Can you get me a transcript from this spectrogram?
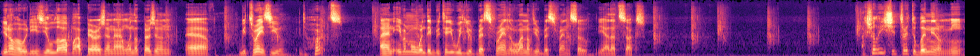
you know how it is. You love a person, and when that person uh, betrays you, it hurts. And even more when they betray you with your best friend or one of your best friends. So yeah, that sucks. Actually, she tried to blame it on me.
